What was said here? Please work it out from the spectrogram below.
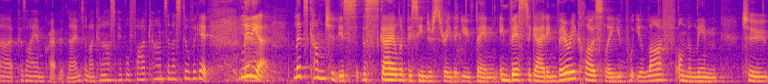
Because uh, I am crap with names and I can ask people five times and I still forget. Lydia, let's come to this the scale of this industry that you've been investigating very closely. You've put your life on the limb to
